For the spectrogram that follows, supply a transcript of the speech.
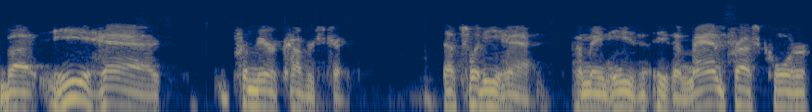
but he has premier coverage traits. That's what he has. I mean, he's he's a man press corner.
